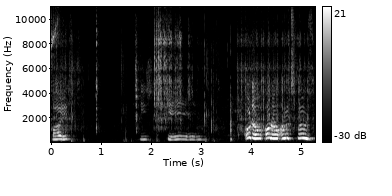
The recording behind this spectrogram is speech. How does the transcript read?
Bye. He's dead. Oh no, oh no, I'm exposed.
